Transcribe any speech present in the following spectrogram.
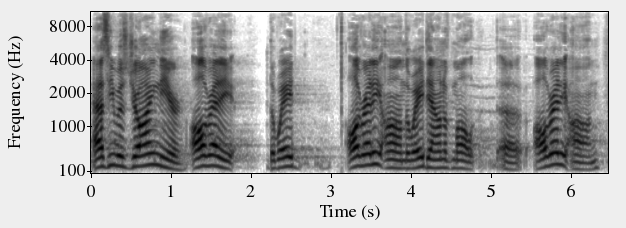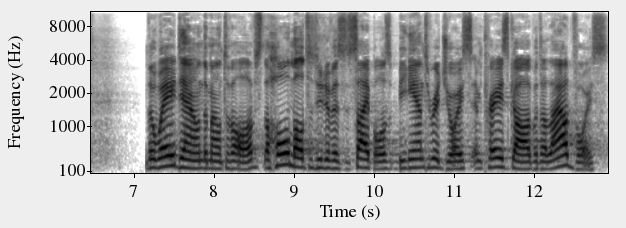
As he was drawing near, already the way, already on the way down of Mal, uh, already on the way down the Mount of Olives, the whole multitude of his disciples began to rejoice and praise God with a loud voice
